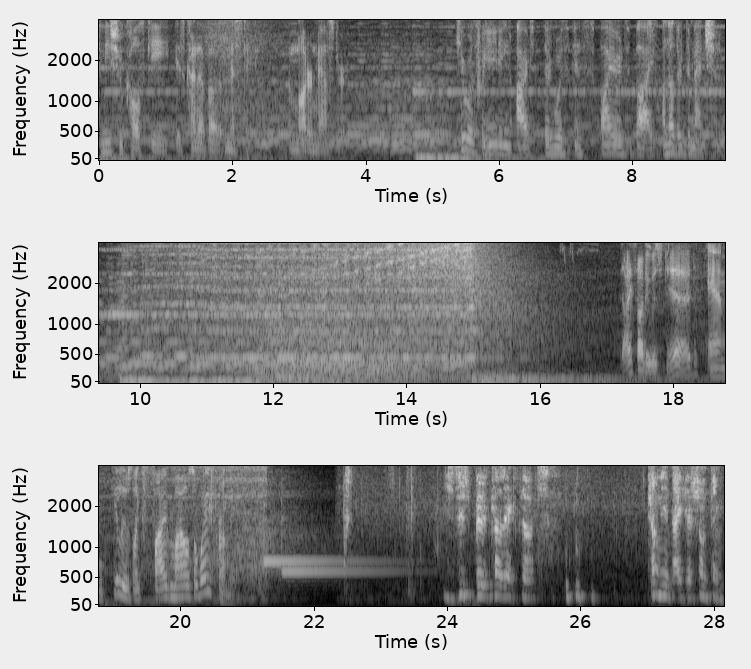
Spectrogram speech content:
To me, Szukalski is kind of a mystic, a modern master. He was creating art that was inspired by another dimension. I thought he was dead, and he lives like five miles away from me. Is this bill collector? Come in, I have something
